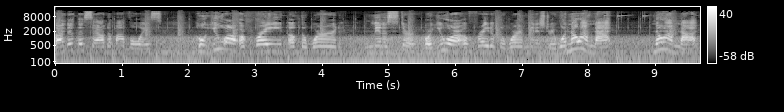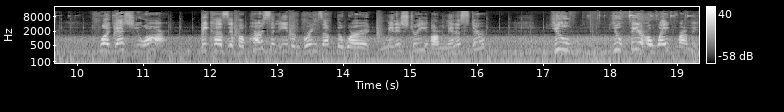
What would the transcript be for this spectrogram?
under the sound of my voice who you are afraid of the word minister or you are afraid of the word ministry. Well, no, I'm not. No, I'm not. Well, yes, you are. Because if a person even brings up the word ministry or minister, you you fear away from it.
